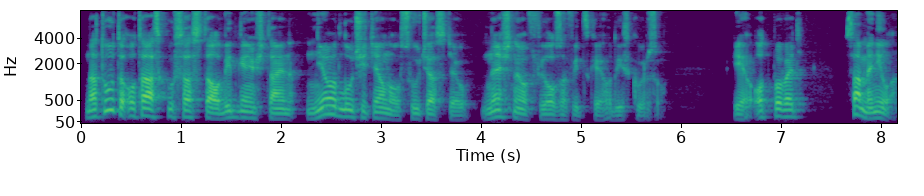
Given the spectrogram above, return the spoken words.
na túto otázku sa stal Wittgenstein neodlúčiteľnou súčasťou dnešného filozofického diskurzu. Jeho odpoveď sa menila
